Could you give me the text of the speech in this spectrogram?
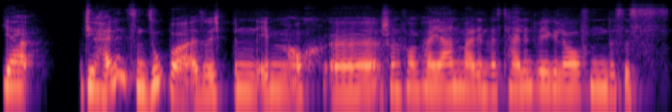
Ja, die Highlands sind super. Also ich bin eben auch äh, schon vor ein paar Jahren mal den West Highland Way gelaufen. Das ist,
